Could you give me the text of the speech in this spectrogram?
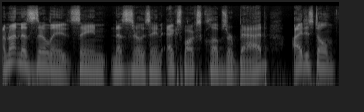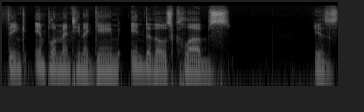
I'm not necessarily saying necessarily saying Xbox clubs are bad. I just don't think implementing a game into those clubs is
